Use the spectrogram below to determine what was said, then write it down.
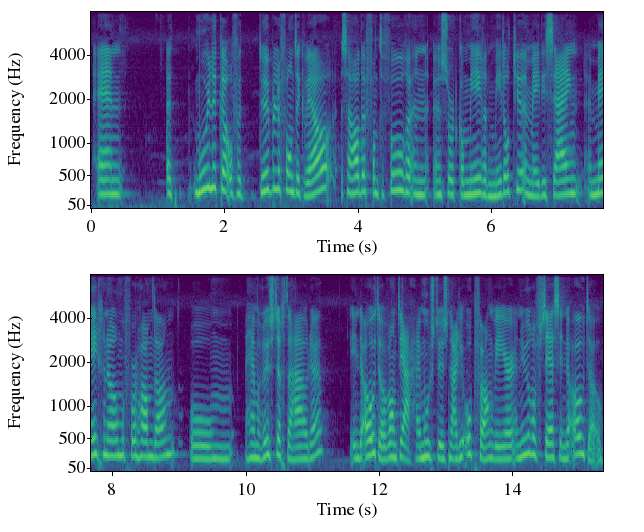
En het moeilijke of het dubbele vond ik wel. Ze hadden van tevoren een, een soort kalmerend middeltje, een medicijn, meegenomen voor Hamdan. Om hem rustig te houden in de auto. Want ja, hij moest dus naar die opvang weer een uur of zes in de auto.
